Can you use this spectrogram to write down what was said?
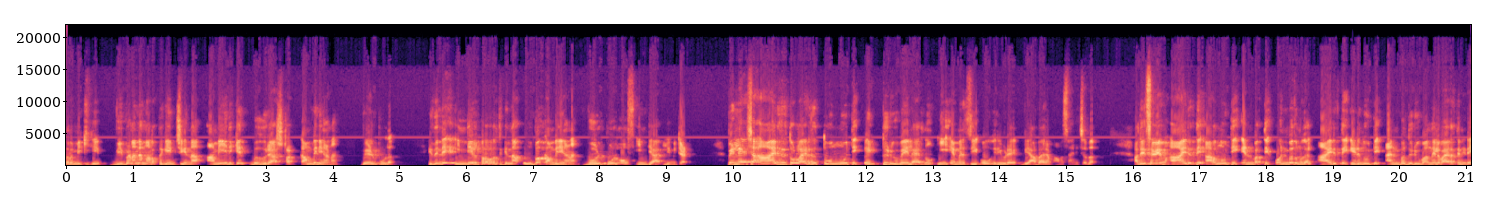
നിർമ്മിക്കുകയും വിപണനം നടത്തുകയും ചെയ്യുന്ന അമേരിക്കൻ ബഹുരാഷ്ട്ര കമ്പനിയാണ് വേൾപൂൾ ഇതിന്റെ ഇന്ത്യയിൽ പ്രവർത്തിക്കുന്ന ഉപ കമ്പനിയാണ് വേൾപൂൾ ഓഫ് ഇന്ത്യ ലിമിറ്റഡ്. വെള്ളിയാഴ്ച ആയിരത്തി തൊള്ളായിരത്തി തൊണ്ണൂറ്റി എട്ട് രൂപയിലായിരുന്നു ഈ എം എൻ സി ഓഹരിയുടെ വ്യാപാരം അവസാനിച്ചത്. അതേസമയം ആയിരത്തി അറുന്നൂറ്റി എൺപത്തി ഒൻപത് മുതൽ ആയിരത്തി എഴുന്നൂറ്റി അൻപത് രൂപ നിലവാരത്തിനിടെ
